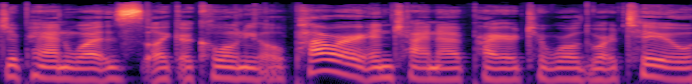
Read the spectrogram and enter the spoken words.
Japan was like a colonial power in China prior to World War II,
